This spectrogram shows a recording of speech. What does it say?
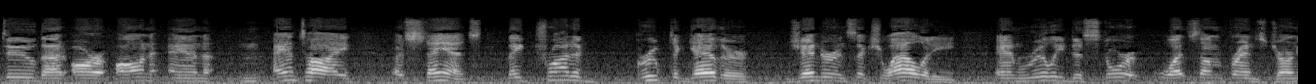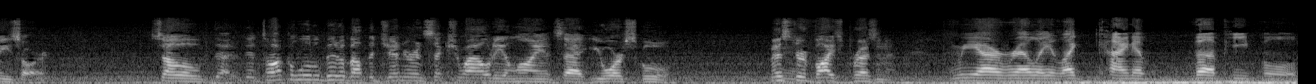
do that are on an anti uh, stance, they try to group together gender and sexuality and really distort what some friends' journeys are. So, th- th- talk a little bit about the Gender and Sexuality Alliance at your school, Mr. Vice President. we are really like kind of the people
